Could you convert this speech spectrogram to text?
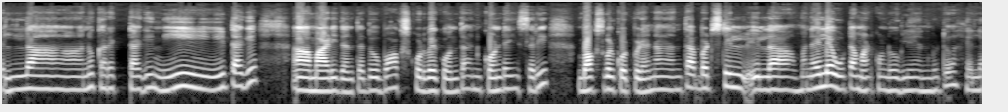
ಎಲ್ಲನೂ ಕರೆಕ್ಟಾಗಿ ನೀಟಾಗಿ ಮಾಡಿದಂಥದ್ದು. ಬಾಕ್ಸ್ ಕೊಡಬೇಕು ಅಂತ ಅಂದ್ಕೊಂಡೆ ಈ ಸರಿ. ಬಾಕ್ಸ್ಗಳು ಕೊಟ್ಬಿಡೋಣ ಅಂತ ಬಟ್ ಸ್ಟಿಲ್ ಇಲ್ಲ, ಮನೆಯಲ್ಲೇ ಊಟ ಮಾಡ್ಕೊಂಡು ಹೋಗಲಿ ಅಂದ್ಬಿಟ್ಟು ಎಲ್ಲ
